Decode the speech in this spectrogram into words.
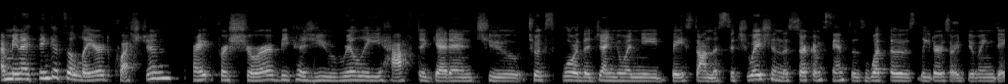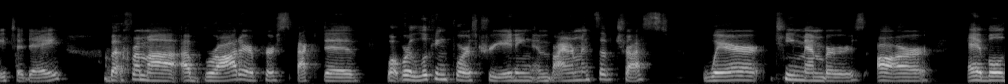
I mean, I think it's a layered question, right? For sure, because you really have to get into to explore the genuine need based on the situation, the circumstances, what those leaders are doing day to day. But from a, a broader perspective, what we're looking for is creating environments of trust where team members are able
